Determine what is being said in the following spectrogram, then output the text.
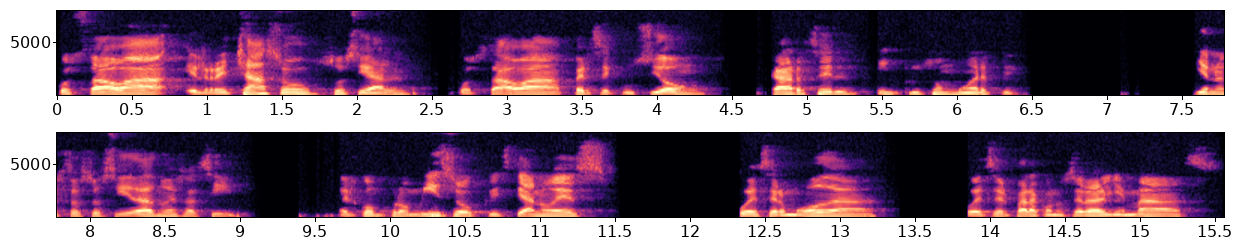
Costaba el rechazo social, costaba persecución, cárcel, incluso muerte. Y en nuestra sociedad no es así. El compromiso cristiano es, puede ser moda, puede ser para conocer a alguien más,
